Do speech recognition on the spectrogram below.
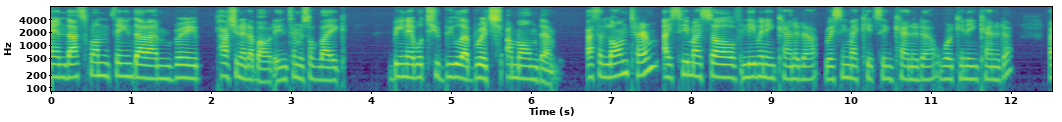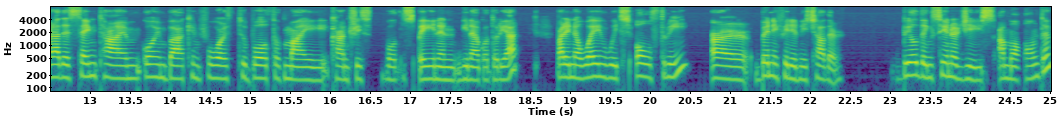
And that's one thing that I'm very passionate about in terms of like being able to build a bridge among them. As a long term, I see myself living in Canada, raising my kids in Canada, working in Canada, but at the same time going back and forth to both of my countries, both Spain and Guinea Equatorial, but in a way in which all three are benefiting each other, building synergies among them.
